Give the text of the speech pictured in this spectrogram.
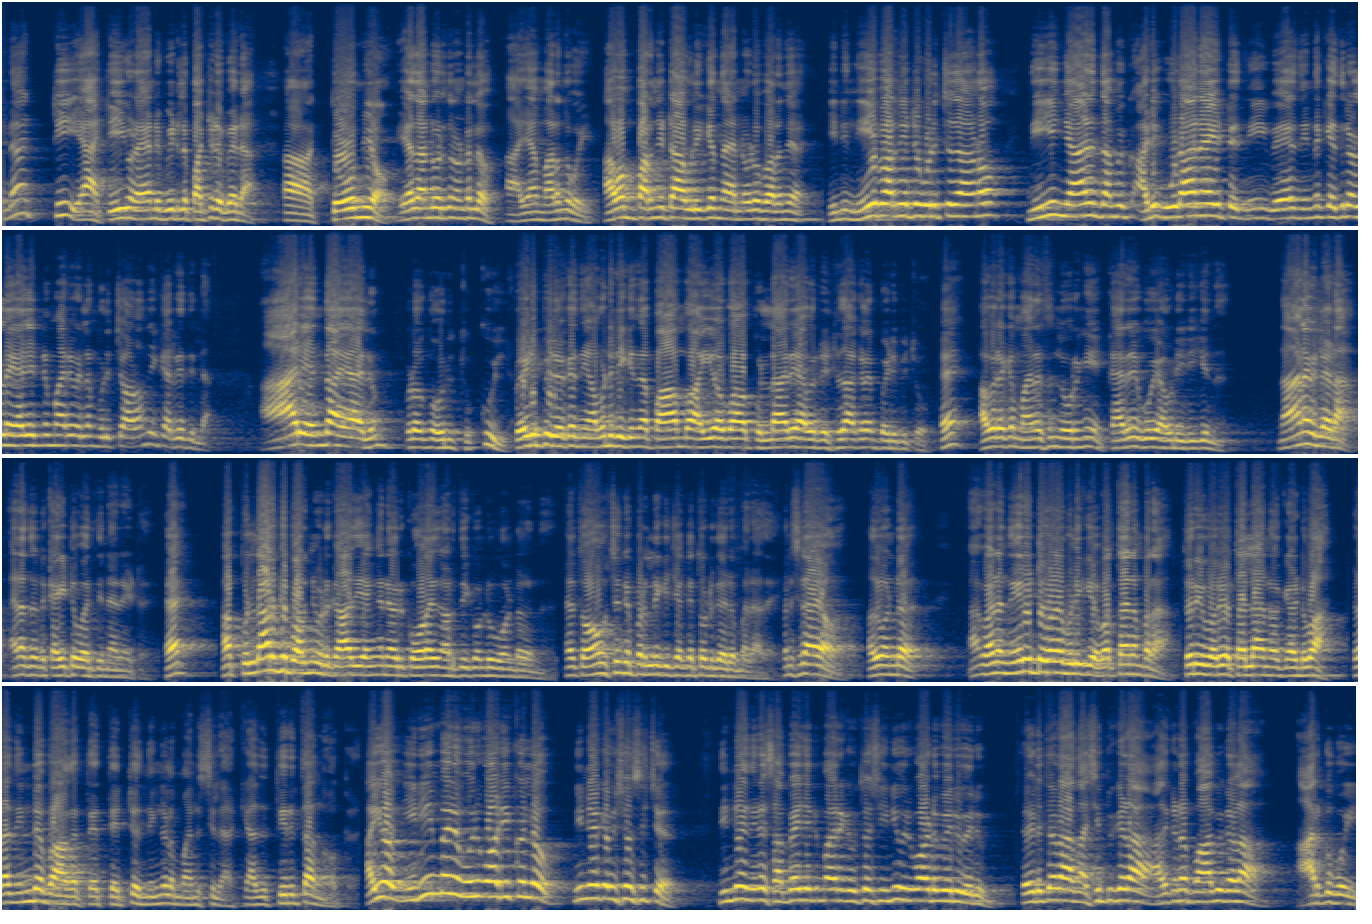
എന്നാ ടീ ആ ടീ കൂടെ എന്റെ വീട്ടിൽ പട്ടിയുടെ പേരാ. ആ ടോമിയോ ഏതാണ്ട് ഒരുത്തനുണ്ടല്ലോ? ആ ഞാൻ മറന്നുപോയി. അവൻ പറഞ്ഞിട്ടാ വിളിക്കുന്ന എന്നോട് പറഞ്ഞ് ഇനി നീ പറഞ്ഞിട്ട് വിളിച്ചതാണോ? നീയും ഞാനും തമ്മിൽ അടി കൂടാനായിട്ട് നീ വേ നിനക്കെതിരുള്ള ഏജന്റുമാരും എല്ലാം വിളിച്ചാണോ എന്ന് എനിക്കറിയത്തില്ല. ആരെന്തായാലും ഇവിടെ ഒരു ചുക്കുമില്ല പേടിപ്പിലൊക്കെ നീ അവിടെ ഇരിക്കുന്ന പാമ്പ് അയ്യോ പാവ പിള്ളേരെ അവരുടെ രക്ഷിതാക്കളെ പേടിപ്പിച്ചോ? ഏ? അവരൊക്കെ മനസ്സിൽ നുറുങ്ങി കരയിൽ പോയി അവിടെ ഇരിക്കുന്നത് നാണമില്ലടാ അതിനകത്ത് കൈട്ട് വരുത്തിനാനായിട്ട് ഏ? ആ പിള്ളേർക്ക് പറഞ്ഞു കൊടുക്കുക ആദ്യം എങ്ങനെ ഒരു കോളേജ് നടത്തിക്കൊണ്ട് പോകേണ്ടതെന്ന് തോമസിന്റെ പിടലേക്ക് ചെങ്കത്തോട്ട് കയറും വരാതെ. മനസ്സിലായോ? അതുകൊണ്ട് വേണം നേരിട്ട് വേണം വിളിക്കുക വർത്താനം പറ. തെറി പറയോ തല്ലാനോ ആയിട്ട് വാ. എടാ നിന്റെ ഭാഗത്തെ തെറ്റ് നിങ്ങൾ മനസ്സിലാക്കി അത് തിരുത്താൻ നോക്ക്. അയ്യോ ഇനിയും വരും ഒരുപാട് ഇക്കൊല്ലോ നിന്നെയൊക്കെ വിശ്വസിച്ച്. നിന്നെ നിന്റെ സഭേജന്മാരൊക്കെ വിശ്വസിച്ച് ഇനി ഒരുപാട് പേര് വരും. എടുത്തടാ നശിപ്പിക്കടാ അതുങ്ങളുടെ പാപികളാ ആർക്ക് പോയി?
